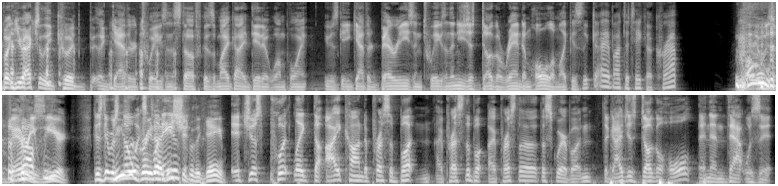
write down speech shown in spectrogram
but you actually could like, gather twigs and stuff because my guy did at one point. He was he gathered berries and twigs, and then he just dug a random hole. I'm like, is the guy about to take a crap? It oh. was very Now, see, weird because there was no are great ideas explanation for the game. it just put like the icon to press a button. I press the bu- I press the the square button. The guy just dug a hole, and then that was it.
